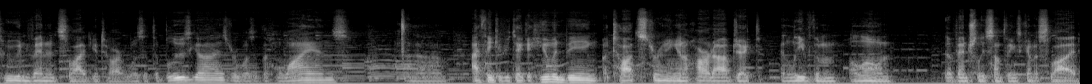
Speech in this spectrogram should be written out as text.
who invented slide guitar. Was it the blues guys or was it the Hawaiians? Um, I think if you take a human being, a taut string, and a hard object and leave them alone, eventually something's going to slide.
